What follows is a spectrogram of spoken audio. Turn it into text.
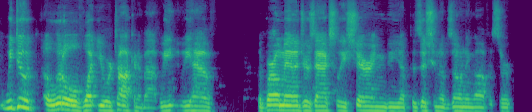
we do a little of what you were talking about. We, we have the borough managers actually sharing the uh, position of zoning officer.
